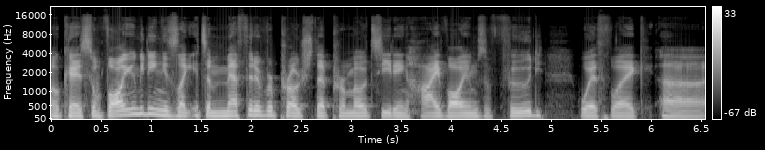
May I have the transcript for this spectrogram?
Okay, so volume eating is like it's a method of approach that promotes eating high volumes of food with like uh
